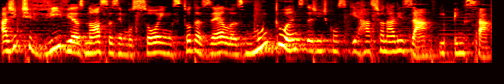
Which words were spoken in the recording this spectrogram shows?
A gente vive as nossas emoções, todas elas, muito antes da gente conseguir racionalizar e pensar.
